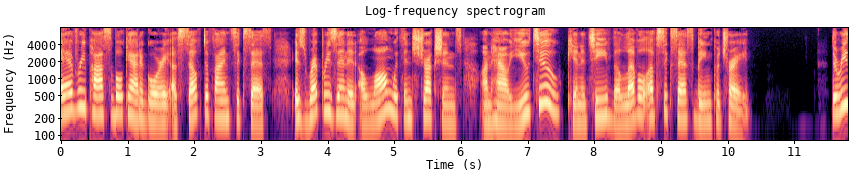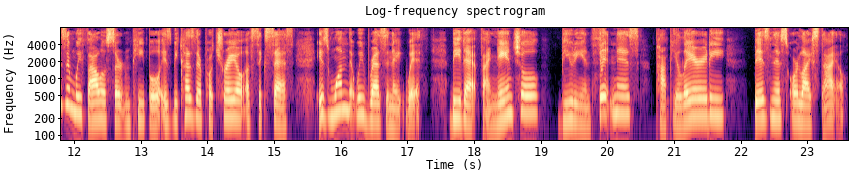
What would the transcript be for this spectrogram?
Every possible category of self defined success is represented along with instructions on how you too can achieve the level of success being portrayed. The reason we follow certain people is because their portrayal of success is one that we resonate with, be that financial, beauty and fitness, popularity, business, or lifestyle.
